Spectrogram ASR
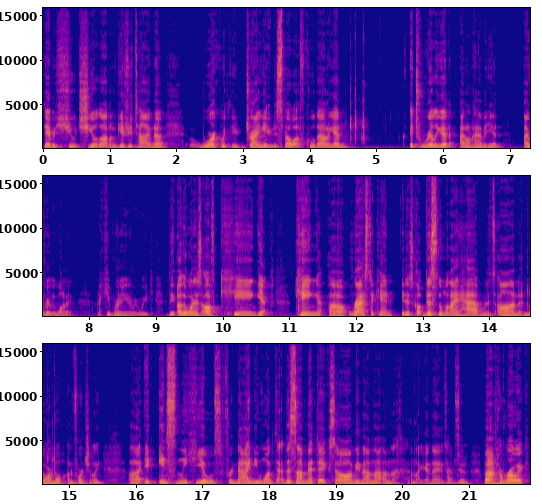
they have a huge shield on them, gives you time to work with you, try and get your dispel off cooldown again. It's really good. I don't have it yet. I really want it. I keep running it every week. The other one is off King. Yep. King uh, Rastakhan. It is called. This is the one I have, but it's on normal, unfortunately. Uh, it instantly heals for 91. This is on mythic, so I mean, I'm not, I'm not, I'm not getting that anytime soon. But on heroic,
